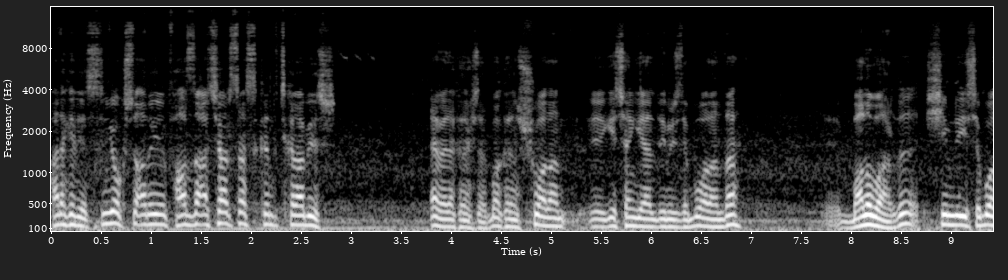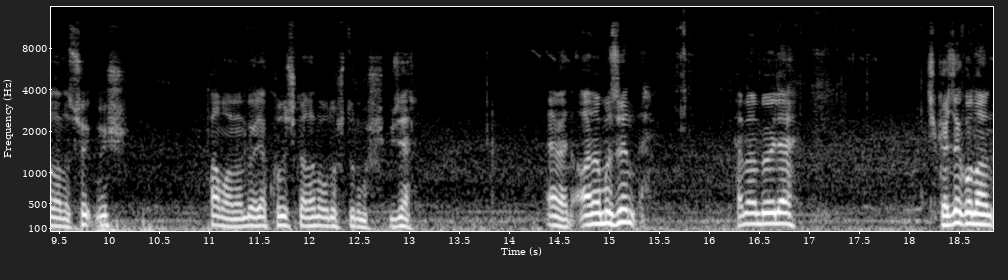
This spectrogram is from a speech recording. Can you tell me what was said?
hareket etsin. Yoksa arayı fazla açarsa sıkıntı çıkarabilir. Evet arkadaşlar bakın şu alan e, geçen geldiğimizde bu alanda e, balı vardı. Şimdi ise bu alanı sökmüş. Tamamen böyle kuluçka alanı oluşturmuş. Güzel. Evet aramızın hemen böyle çıkacak olan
